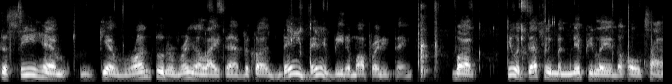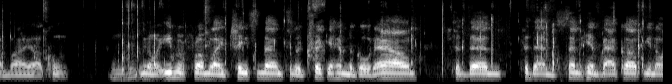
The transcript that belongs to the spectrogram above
To see him get run through the ringer like that because they they didn't beat him up or anything, but he was definitely manipulated the whole time by uh, Khun. hmm You know, even from like chasing them to the tricking him to go down, to then to then send him back up. You know,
